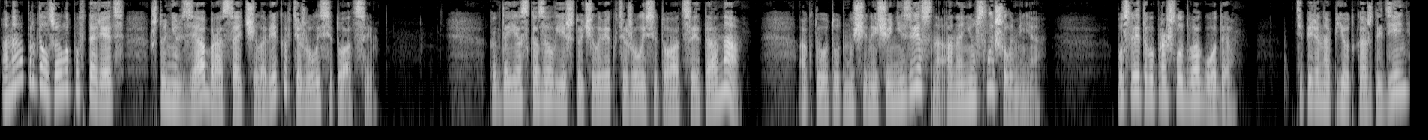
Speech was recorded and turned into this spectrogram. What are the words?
она продолжала повторять, что нельзя бросать человека в тяжелой ситуации. Когда я сказал ей, что человек в тяжелой ситуации — это она, а кто тот мужчина еще неизвестно, она не услышала меня. После этого прошло два года. Теперь она пьет каждый день,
